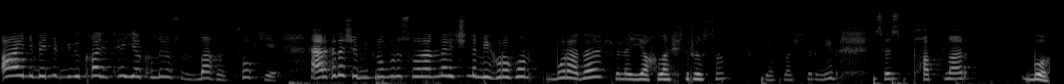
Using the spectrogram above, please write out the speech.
Aynı benim gibi kaliteyi yakalıyorsunuz. Bakın çok iyi. Arkadaşlar mikrofonu soranlar için de mikrofon burada. Şöyle yaklaştırırsam. Çok yaklaştırmayayım. Ses patlar. Bu.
